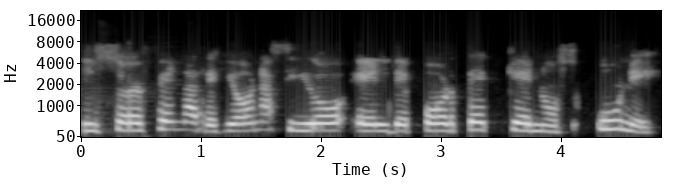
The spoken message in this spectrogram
El surf en la región ha sido el deporte que nos une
